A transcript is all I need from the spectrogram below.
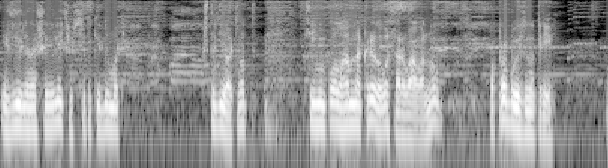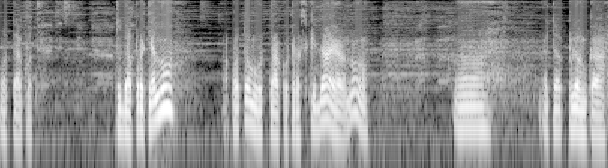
извилина шевелить, все-таки думать, что делать. Вот синим пологом накрыл, его сорвало. Ну, попробую изнутри. Вот так вот. Туда протяну, а потом вот так вот раскидаю. Ну, э, это пленка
